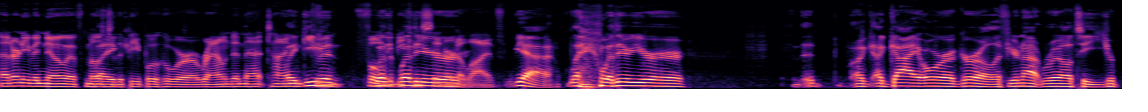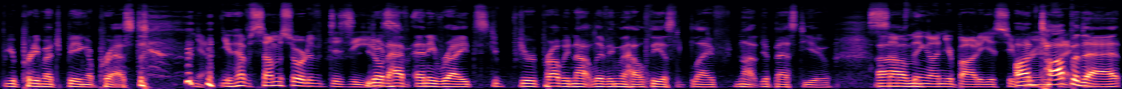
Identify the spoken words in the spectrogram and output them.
I don't even know if most of the people who were around in that time, Like, even fully whether- whether you're- alive. yeah like whether you're a, a guy or a girl if you're not royalty you're you're pretty much being oppressed yeah, you have some sort of disease. you don't have any rights you're, you're probably not living the healthiest life not your best you something um, on your body is super. on top of that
